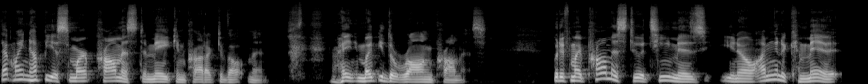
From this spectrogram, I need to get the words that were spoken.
that might not be a smart promise to make in product development, right? It might be the wrong promise. But if my promise to a team is, you know, I'm going to commit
